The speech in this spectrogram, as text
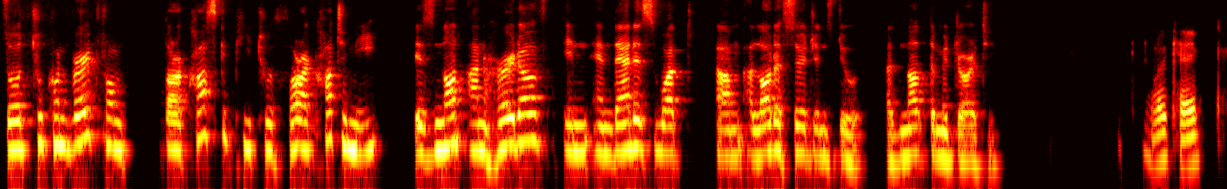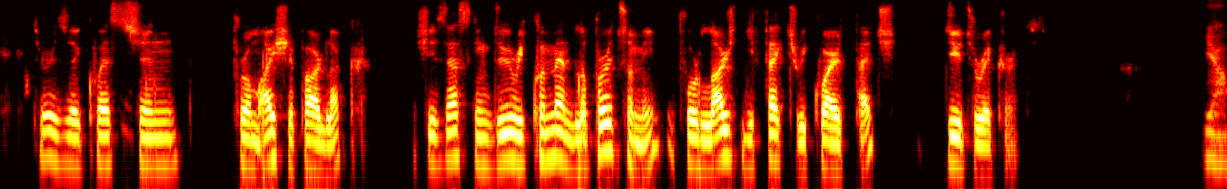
So to convert from thoracoscopy to thoracotomy is not unheard of, in, and that is what um, a lot of surgeons do, but not the majority. Okay, there is a question from Aisha Parlak. She's asking, do you recommend laparotomy for large defect required patch due to recurrence? Yeah,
